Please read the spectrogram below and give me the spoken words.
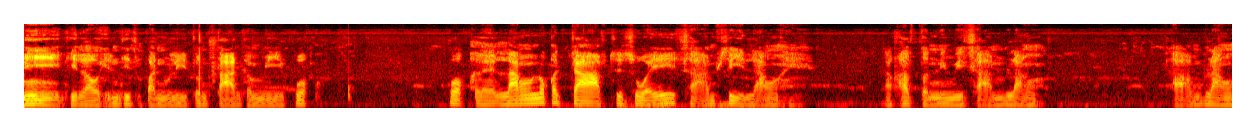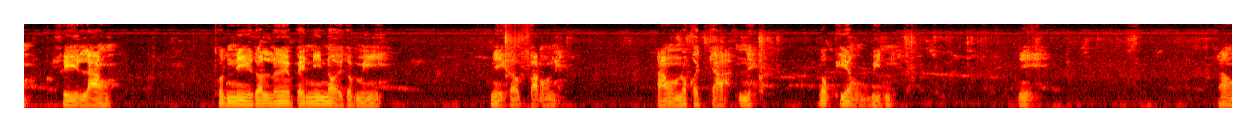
นี่ที่เราเห็นที่สุพรรณบุรีต้นตาลก็มีพวก พวกอะไรลังนกกระจาบสวยๆสามสี่ลังนะครับต้นนี้มีสามลังสามลังสี่ลังต้นนี้ก็เลยไปนิดหน่อยก็มี นี่ครับฝั่งนี่ลังนกกระจาบนี่นกเอี้ยงบิน นี่รัง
